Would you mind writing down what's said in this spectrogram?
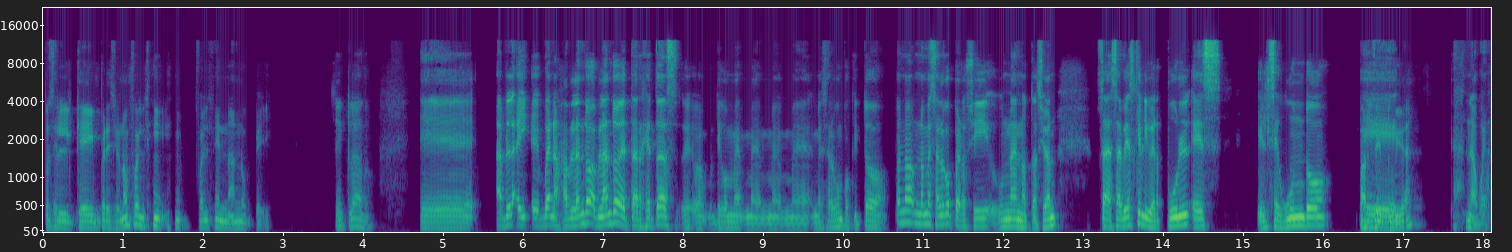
pues el que impresionó fue el de, fue el de NanoPay. Sí, claro. Eh, habla, eh, bueno, hablando, hablando de tarjetas, eh, digo, me, me, me, me, me salgo un poquito, bueno, no me salgo, pero sí una anotación. O sea, ¿sabías que Liverpool es el segundo ¿Parte de tu eh, vida? No, bueno.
